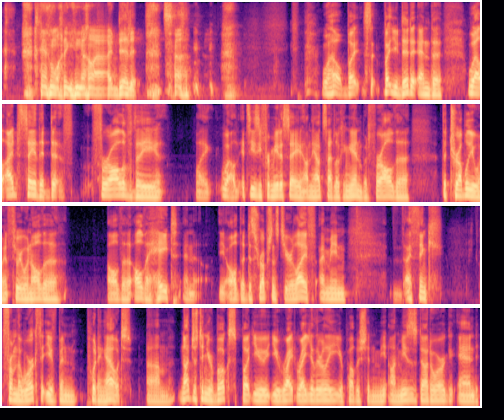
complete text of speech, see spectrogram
and what do you know? I did it. So Well, but but you did it, and the well, I'd say that for all of the like, well, it's easy for me to say on the outside looking in, but for all the the trouble you went through and all the all the all the hate and you know, all the disruptions to your life, I mean, I think from the work that you've been putting out, um, not just in your books, but you you write regularly. You're published in on Mises.org, and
